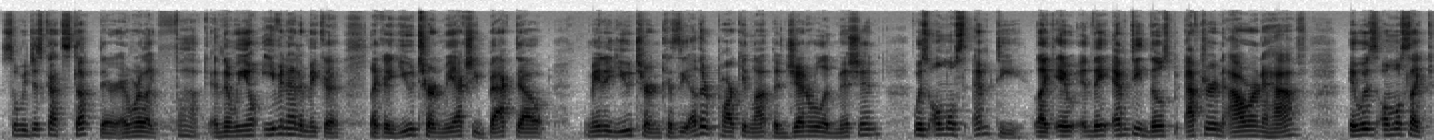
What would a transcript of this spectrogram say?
so we just got stuck there and we're like fuck and then we even had to make a like a u-turn we actually backed out made a u-turn because the other parking lot the general admission was almost empty like it, they emptied those after an hour and a half it was almost like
